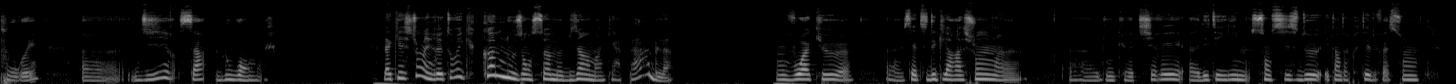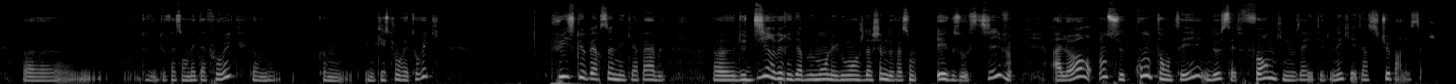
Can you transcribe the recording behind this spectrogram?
pourrait euh, dire sa louange. La question est rhétorique, comme nous en sommes bien incapables. On voit que euh, cette déclaration donc tirée des Teilim 106.2 est interprétée de façon, de, façon métaphorique, comme, comme une question rhétorique. Puisque personne n'est capable euh, de dire véritablement les louanges d'Hachem de façon exhaustive, alors on se contentait de cette forme qui nous a été donnée, qui a été instituée par les sages.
